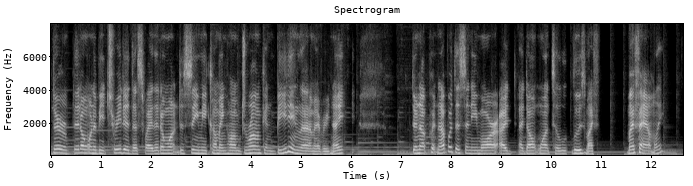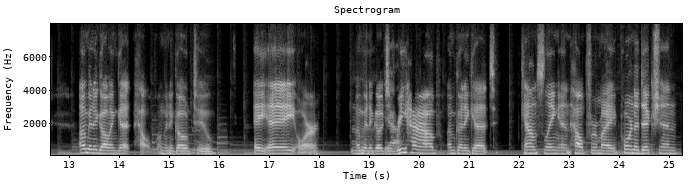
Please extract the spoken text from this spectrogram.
they're they don't want to be treated this way. They don't want to see me coming home drunk and beating them every night they're not putting up with this anymore. I I don't want to lose my my family. I'm going to go and get help. I'm going to go to AA or mm, I'm going to go to yeah. rehab. I'm going to get counseling and help for my porn addiction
